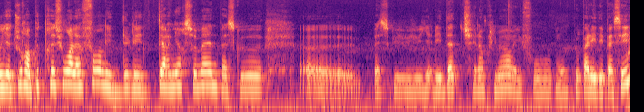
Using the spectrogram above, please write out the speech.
il y a toujours un peu de pression à la fin, les, les dernières semaines, parce que euh, parce qu'il y a les dates chez l'imprimeur, il faut, on ne peut pas les dépasser.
